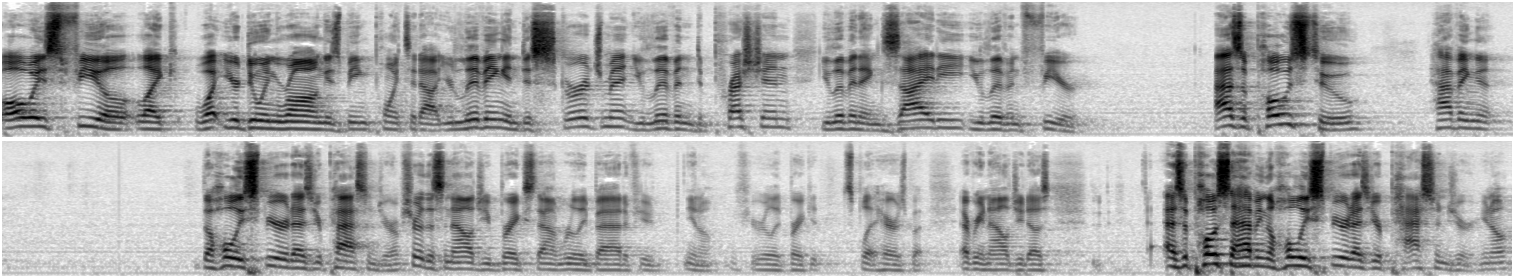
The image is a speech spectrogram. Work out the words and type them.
always feel like what you're doing wrong is being pointed out. You're living in discouragement, you live in depression, you live in anxiety, you live in fear. As opposed to having the Holy Spirit as your passenger. I'm sure this analogy breaks down really bad if you, you know, if you really break it, split hairs, but every analogy does. As opposed to having the Holy Spirit as your passenger, you know.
